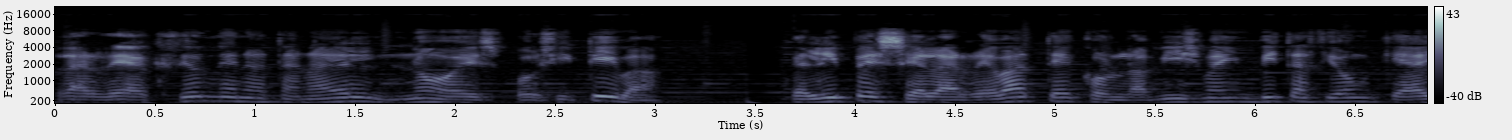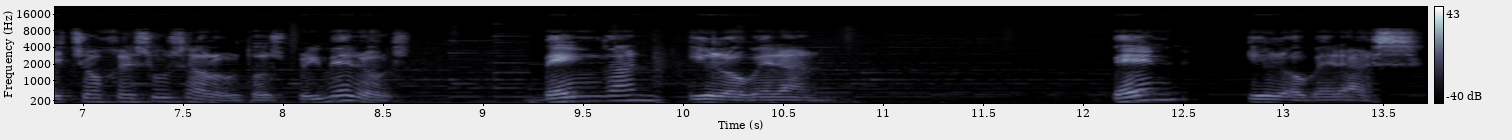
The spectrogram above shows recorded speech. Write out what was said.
la reacción de Natanael no es positiva. Felipe se la rebate con la misma invitación que ha hecho Jesús a los dos primeros. Vengan y lo verán. Ven y lo verás.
